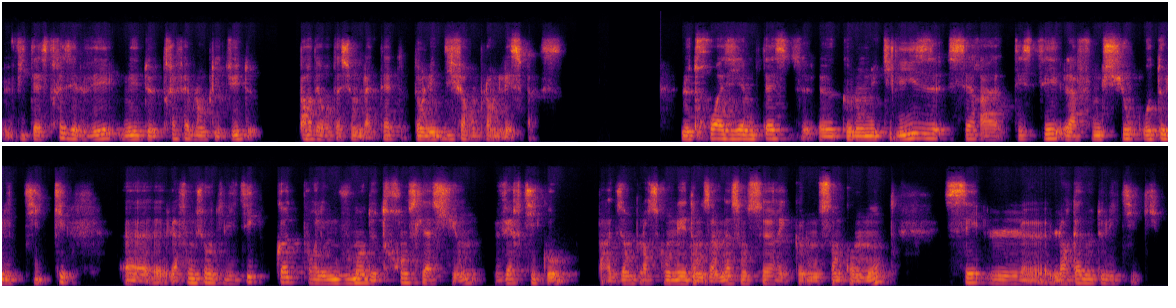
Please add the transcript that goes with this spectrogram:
vitesses très élevées, mais de très faible amplitude par des rotations de la tête dans les différents plans de l'espace. Le troisième test euh, que l'on utilise sert à tester la fonction autolytique euh, la fonction autolytique code pour les mouvements de translation verticaux. Par exemple, lorsqu'on est dans un ascenseur et que l'on sent qu'on monte, c'est l'organe autolytique.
